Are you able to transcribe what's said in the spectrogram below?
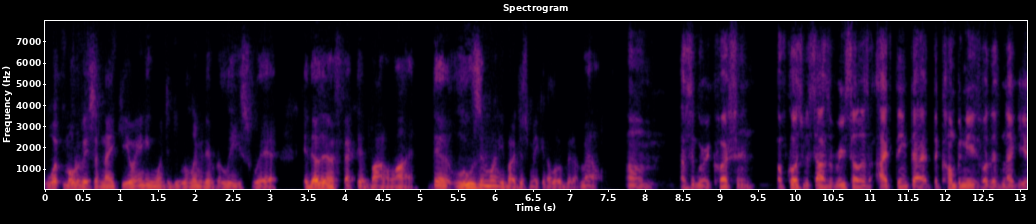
what motivates a Nike or anyone to do a limited release where it doesn't affect their bottom line? They're losing money by just making a little bit of amount. Um, that's a great question. Of course, besides the resellers, I think that the companies, whether it's Nike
